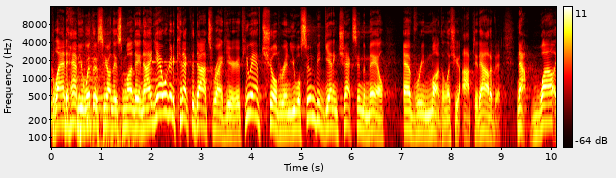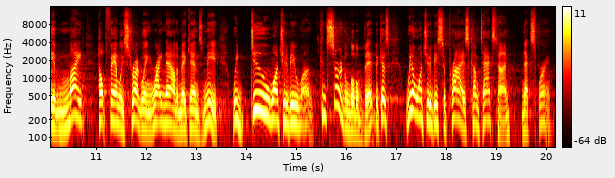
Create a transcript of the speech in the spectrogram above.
Glad to have you with us here on this Monday night. Yeah, we're going to connect the dots right here. If you have children, you will soon be getting checks in the mail every month unless you opted out of it. Now, while it might help families struggling right now to make ends meet, we do want you to be uh, concerned a little bit because we don't want you to be surprised come tax time next spring.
